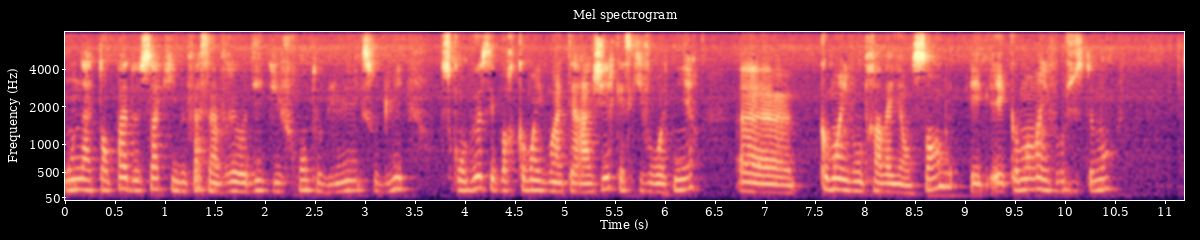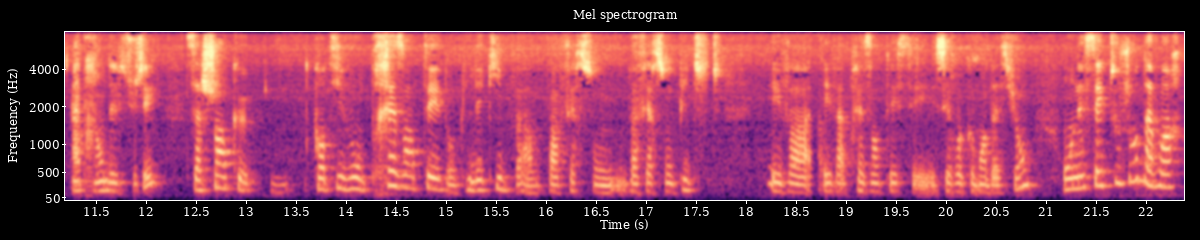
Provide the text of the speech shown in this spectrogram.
On n'attend pas de ça qu'ils nous fassent un vrai audit du front ou de l'UX ou de lui. Ce qu'on veut, c'est voir comment ils vont interagir, qu'est-ce qu'ils vont retenir, euh, comment ils vont travailler ensemble et, comment ils vont justement appréhender le sujet, sachant que quand ils vont présenter, donc l'équipe va, faire son, va faire son pitch et va, et va présenter ses, ses recommandations, on essaye toujours d'avoir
